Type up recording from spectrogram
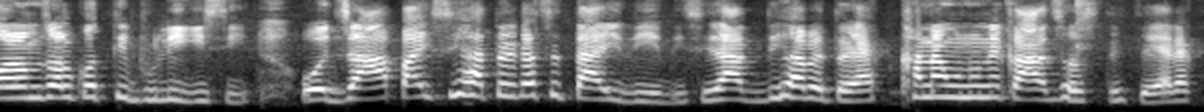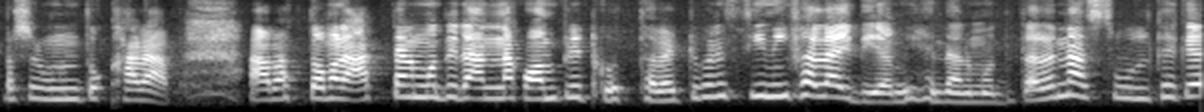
গরম জল করতে ভুলে গেছি। ও যা পাইছি হাতের কাছে তাই দিয়ে দিছি। রাত দিয়ে হবে তো, একখানা উনুনে কাজ হসতেছে, আর এক পাশের উনুন তো খারাপ। আবার তো আমার আটটার মধ্যে রান্না কমপ্লিট করতে হবে, একটুখানি চিনি ফেলাই দিই আমি হেনার মধ্যে। তাহলে না, চুল থেকে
